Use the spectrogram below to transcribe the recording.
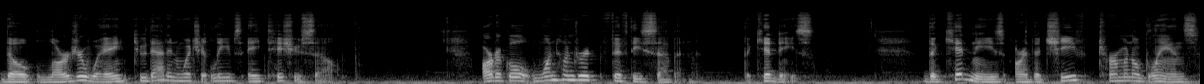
though larger way to that in which it leaves a tissue cell. Article 157 The Kidneys. The kidneys are the chief terminal glands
